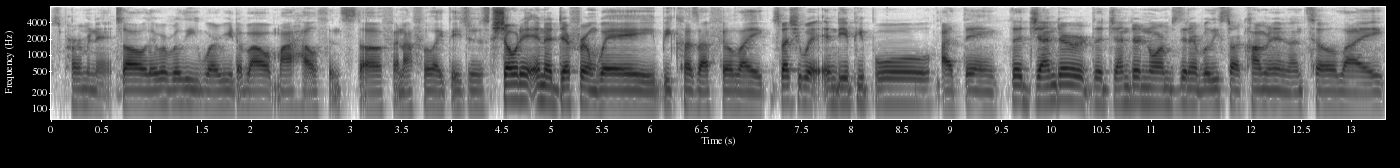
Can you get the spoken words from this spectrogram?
It's permanent. So they were really worried about my health and stuff. And I feel like they just showed it in a different way because I feel like, especially with Indian people, I think the gender the gender norms didn't really start coming in until like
